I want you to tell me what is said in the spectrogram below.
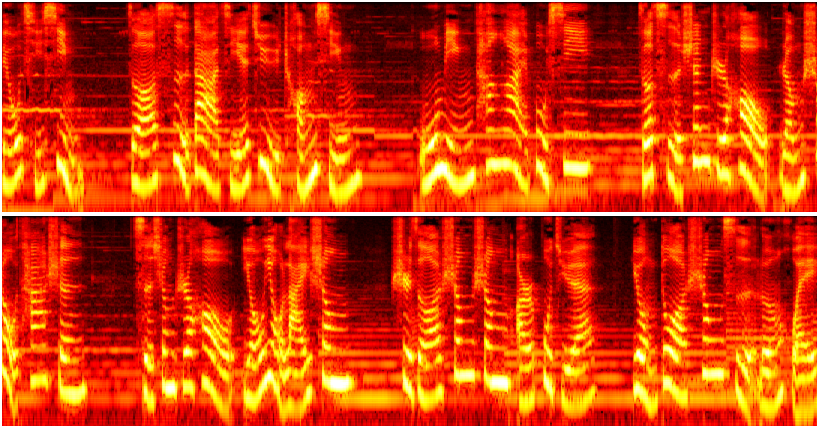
留其性，则四大结聚成形。无名贪爱不息，则此身之后仍受他身；此生之后犹有来生，是则生生而不绝，永堕生死轮回。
